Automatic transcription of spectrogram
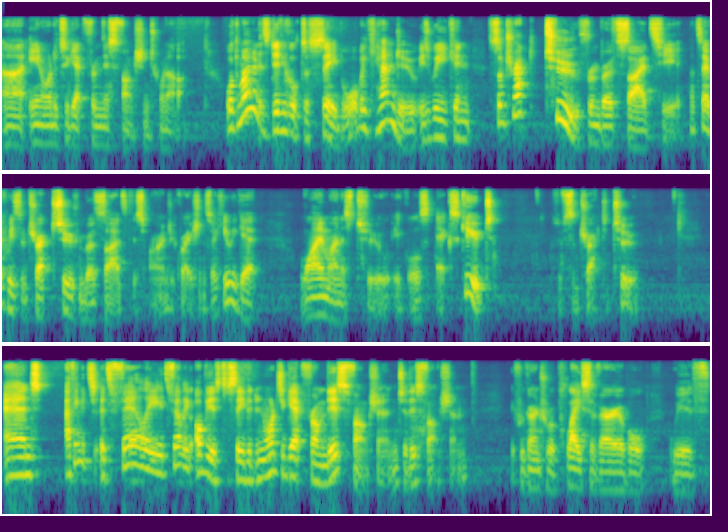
uh, in order to get from this function to another? Well, at the moment it's difficult to see, but what we can do is we can subtract 2 from both sides here. Let's say if we subtract 2 from both sides of this orange equation. So here we get y minus 2 equals x cubed. So we've subtracted 2. And I think it's, it's, fairly, it's fairly obvious to see that in order to get from this function to this function, if we're going to replace a variable with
